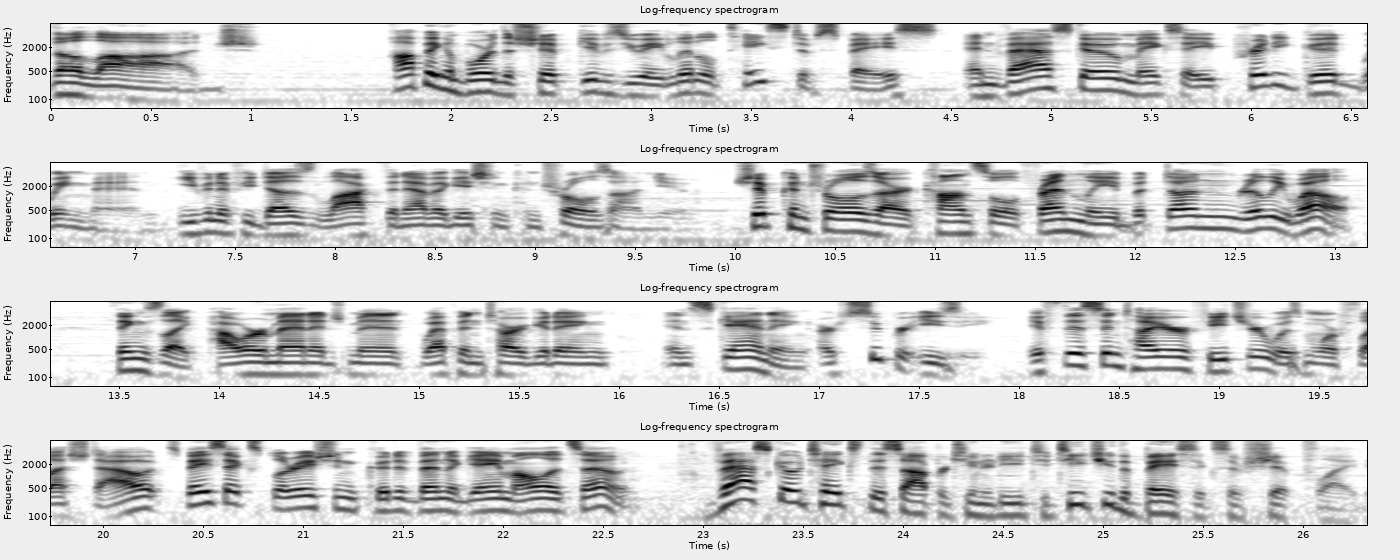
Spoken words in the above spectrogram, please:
the Lodge. Hopping aboard the ship gives you a little taste of space, and Vasco makes a pretty good wingman, even if he does lock the navigation controls on you. Ship controls are console friendly, but done really well. Things like power management, weapon targeting, and scanning are super easy. If this entire feature was more fleshed out, space exploration could have been a game all its own. Vasco takes this opportunity to teach you the basics of ship flight,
